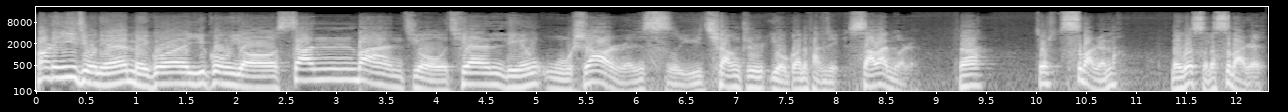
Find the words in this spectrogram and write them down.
二零一九年，美国一共有三万九千零五十二人死于枪支有关的犯罪，三万多人，是吧？就四百人嘛，美国死了四百人。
